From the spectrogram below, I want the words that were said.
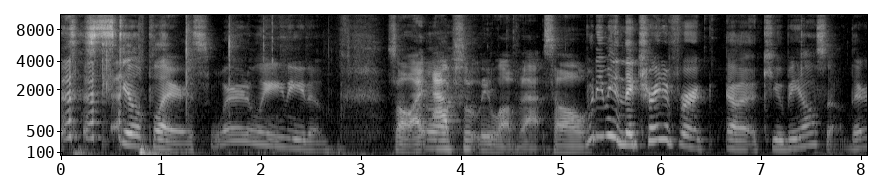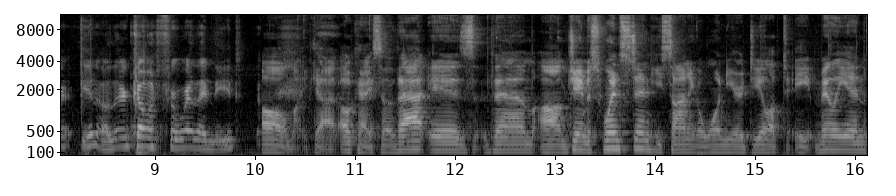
skill players? Where do we need them? So I absolutely love that. So What do you mean they traded for a, a QB? Also, they're you know they're going for where they need. Oh my god. Okay, so that is them. Um, Jameis Winston, he's signing a one-year deal up to eight million.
